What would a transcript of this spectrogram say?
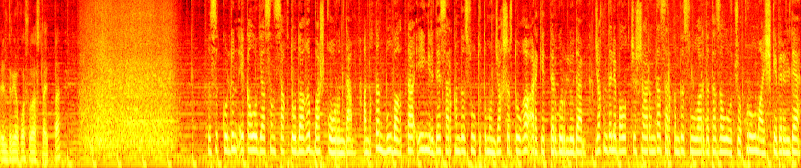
элдерге кошо баштайт да. Ысык көлдүн экологиясын сактоо дагы башкы орунда. Андыктан бул багытта эңирде саркынды суу тутумун жакшыртууга аракеттер көрүлүүдө. Жакында эле балыкчы шаарында саркынды сууларды тазалоочу курулма ишке берилди.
